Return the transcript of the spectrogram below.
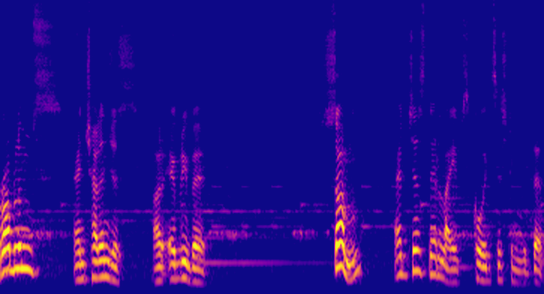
Problems and challenges are everywhere. Some adjust their lives coexisting with them,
